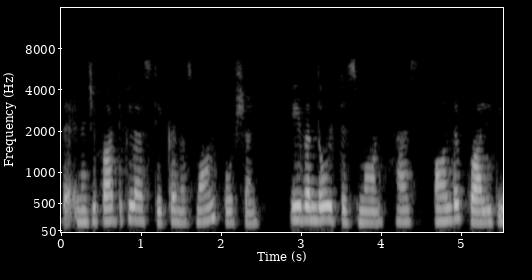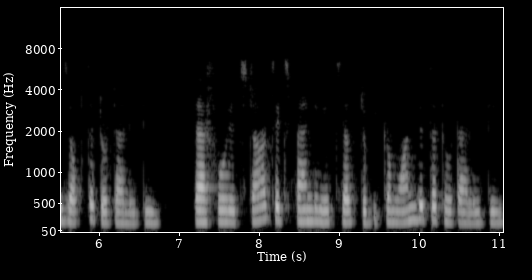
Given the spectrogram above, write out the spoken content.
the energy particle has taken a small portion, even though it is small, has all the qualities of the totality. Therefore, it starts expanding itself to become one with the totality.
